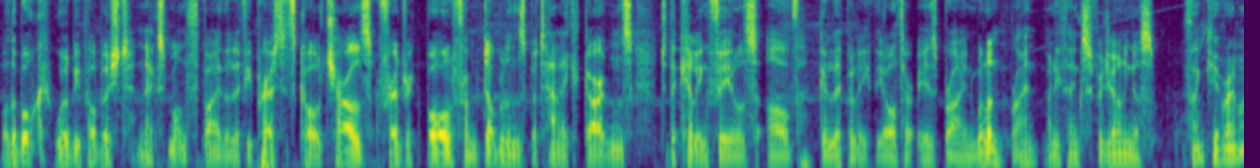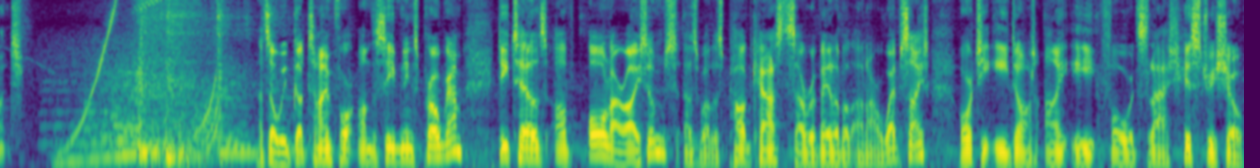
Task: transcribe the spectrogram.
Well, the book will be published next month by the Liffey Press. It's called Charles Frederick Ball From Dublin's Botanic Gardens to the Killing Fields of Gallipoli. The author is Brian Willan. Brian, many thanks for joining us. Thank you very much. That's all we've got time for on this evening's programme. Details of all our items, as well as podcasts, are available on our website, rte.ie forward slash history show.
